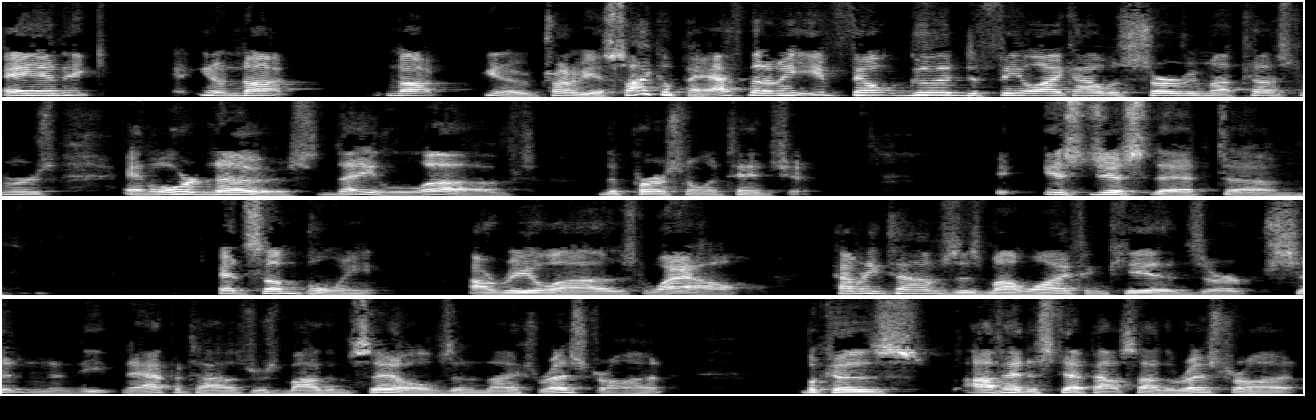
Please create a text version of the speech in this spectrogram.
and it, you know, not not you know, trying to be a psychopath, but I mean, it felt good to feel like I was serving my customers. And Lord knows they loved the personal attention. It's just that um, at some point I realized, wow, how many times does my wife and kids are sitting and eating appetizers by themselves in a nice restaurant because I've had to step outside the restaurant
